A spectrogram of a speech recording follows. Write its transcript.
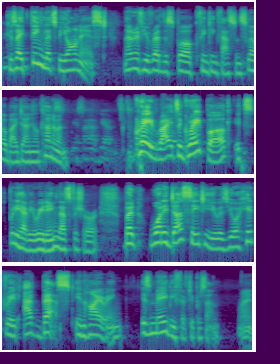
Because mm-hmm. I think, let's be honest, I don't know if you've read this book, Thinking Fast and Slow by Daniel Kahneman. Yes, yes I have, yeah. Great, right? It's a great book. It's pretty heavy reading, that's for sure. But what it does say to you is your hit rate at best in hiring is maybe 50%, right?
